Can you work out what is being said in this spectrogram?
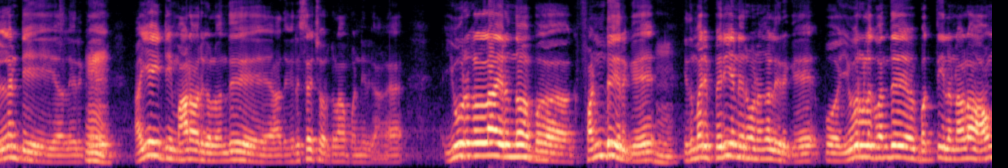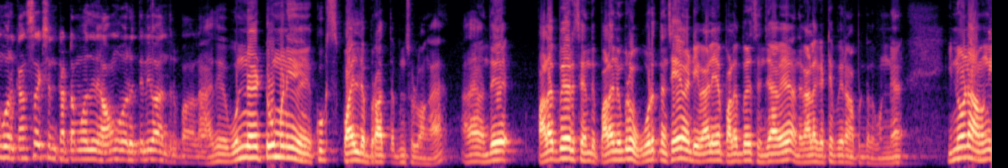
எல்என்டி அதுல இருக்கு. ஐஐடி மாணவர்கள் வந்து அதுக்கு ரிசர்ச் ஒர்க்லாம் பண்ணியிருக்காங்க. இவர்கள்லாம் இருந்தும் இப்போ ஃபண்டு இருக்கு. இது மாதிரி பெரிய நிறுவனங்கள் இருக்கு. இப்போ இவர்களுக்கு வந்து பக்தி இல்லைனாலும் அவங்க ஒரு கன்ஸ்ட்ரக்ஷன் கட்டும் போது அவங்க ஒரு தெளிவா இருந்திருப்பாங்கல்ல. அது ஒன்று too many cooks spoil the broth அப்படின்னு சொல்லுவாங்க. அதாவது வந்து பல பேர் சேர்ந்து பல நிபுணர் ஒருத்தன் செய்ய வேண்டிய வேலையை பல பேர் செஞ்சாவே அந்த வேலை கெட்டு போயிடும் அப்படின்றது ஒன்று இன்னொன்று அவங்க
